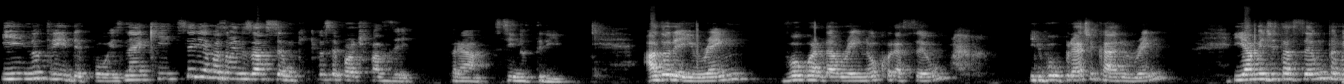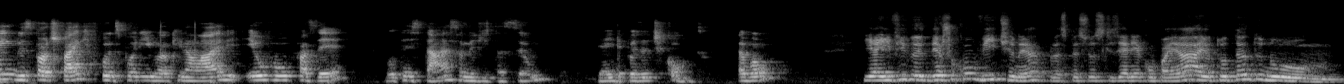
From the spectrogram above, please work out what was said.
e nutrir depois, né? Que seria mais ou menos a ação. O que, que você pode fazer para se nutrir? Adorei o rain, vou guardar o rain no coração e vou praticar o RAIN. E a meditação também do Spotify, que ficou disponível aqui na live, eu vou fazer, vou testar essa meditação, e aí depois eu te conto, tá bom? E aí deixo o convite, né, para as pessoas que quiserem acompanhar. Eu estou tanto no,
